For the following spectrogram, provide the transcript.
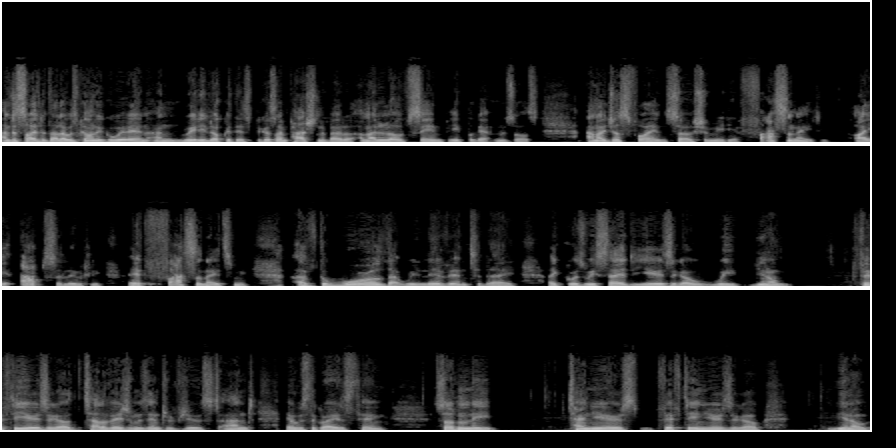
and decided that I was going to go in and really look at this because I'm passionate about it and I love seeing people getting results. And I just find social media fascinating. I absolutely, it fascinates me of the world that we live in today. Like, as we said years ago, we, you know, 50 years ago, television was introduced and it was the greatest thing. Suddenly, 10 years, 15 years ago, you know,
